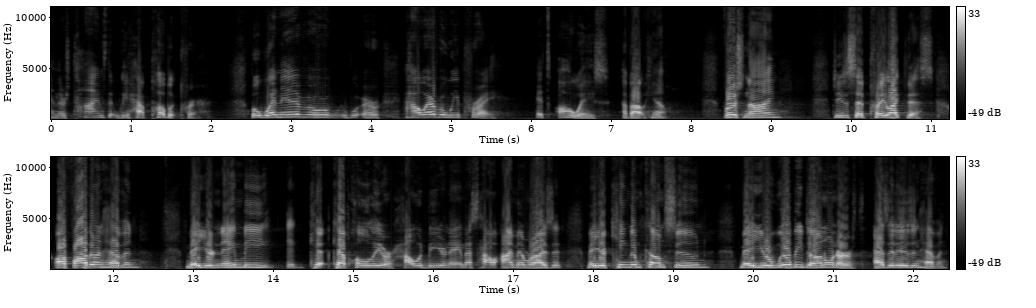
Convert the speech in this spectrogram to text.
and there's times that we have public prayer. But whenever or however we pray, it's always about Him. Verse 9, Jesus said, Pray like this Our Father in heaven, may your name be kept holy, or how would be your name? That's how I memorize it. May your kingdom come soon. May your will be done on earth as it is in heaven.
